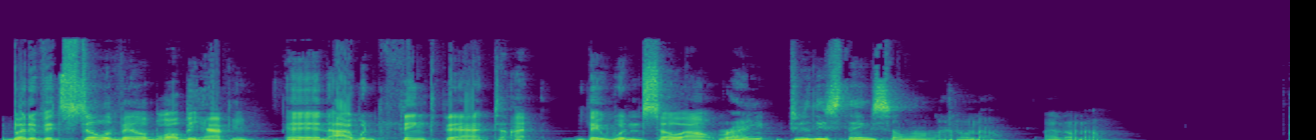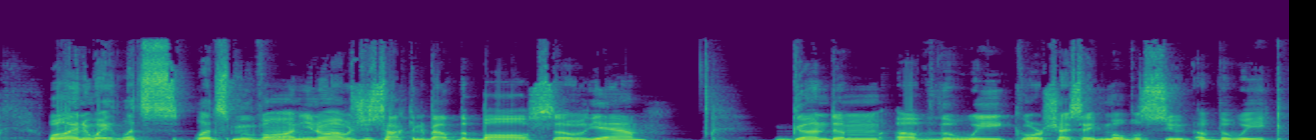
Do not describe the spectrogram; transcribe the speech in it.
But if it's still available, I'll be happy. And I would think that I, they wouldn't sell out, right? Do these things sell out? I don't know. I don't know. Well, anyway, let's let's move on. You know, I was just talking about the ball, so yeah, Gundam of the week, or should I say, Mobile Suit of the week?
